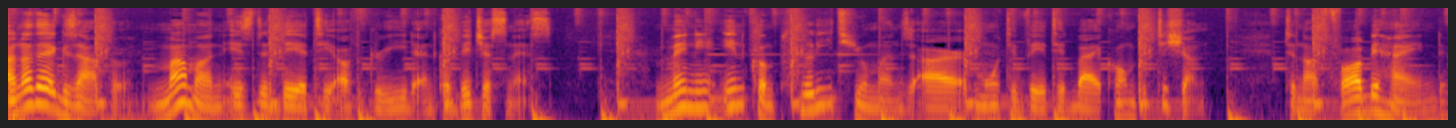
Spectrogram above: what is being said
Another example Mammon is the deity of greed and covetousness. Many incomplete humans are motivated by competition to not fall behind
